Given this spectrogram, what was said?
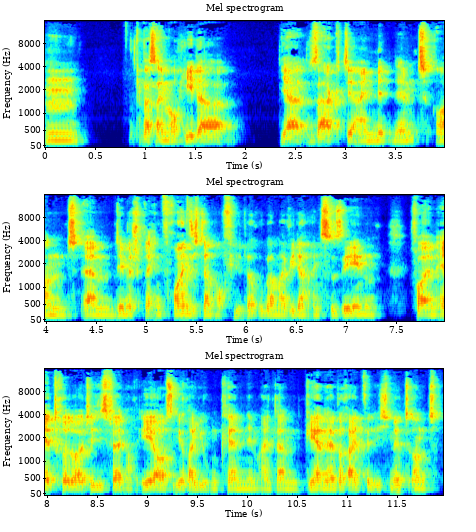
Mm was einem auch jeder ja sagt, der einen mitnimmt und ähm, dementsprechend freuen sich dann auch viele darüber, mal wieder einen zu sehen. Vor allem ältere Leute, die es vielleicht noch eher aus ihrer Jugend kennen, nehmen einen dann gerne bereitwillig mit und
